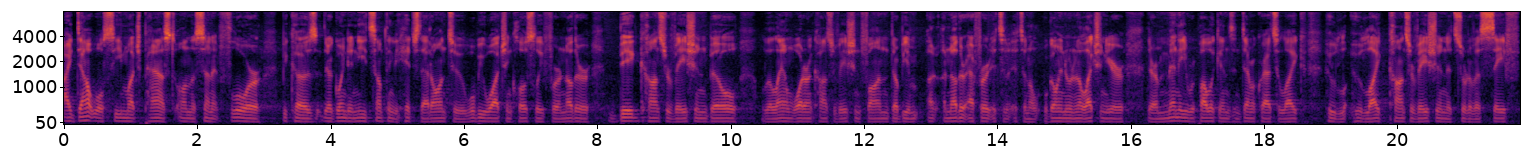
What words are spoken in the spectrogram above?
I doubt we'll see much passed on the Senate floor because they're going to need something to hitch that onto. We'll be watching closely for another big conservation bill, the Land, Water, and Conservation Fund. There'll be a, a, another effort. It's a, it's an, we're going into an election year. There are many Republicans and Democrats alike who who like conservation. It's sort of a safe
